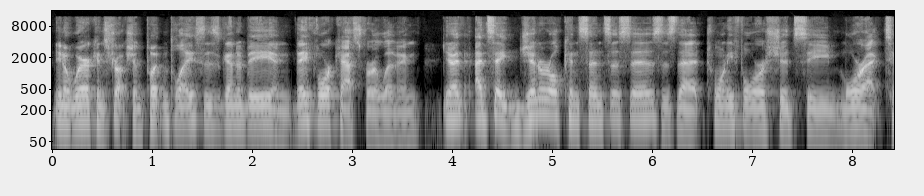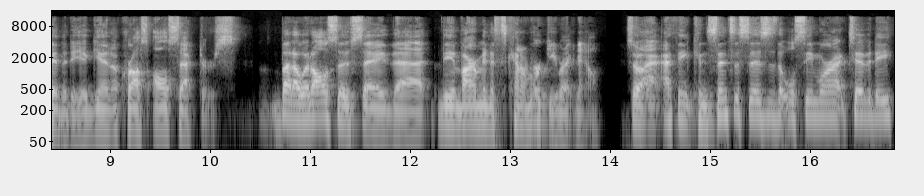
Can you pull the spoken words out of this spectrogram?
you know where construction put in place is going to be and they forecast for a living. You know i'd say general consensus is is that 24 should see more activity again across all sectors. But i would also say that the environment is kind of murky right now. So I, I think consensus is, is that we'll see more activity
